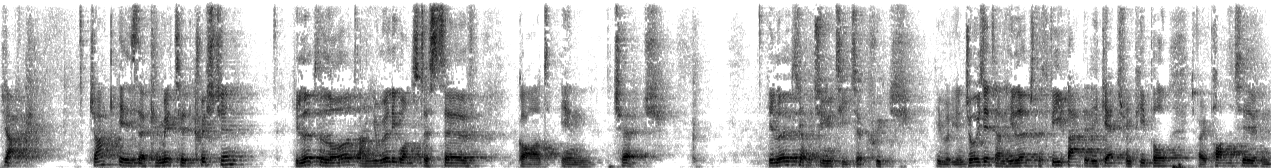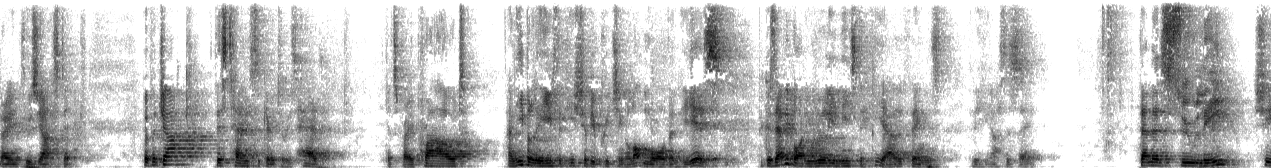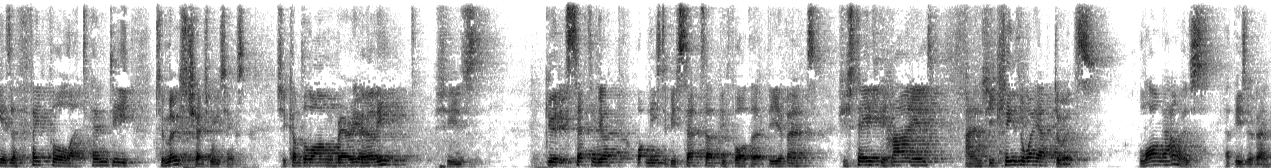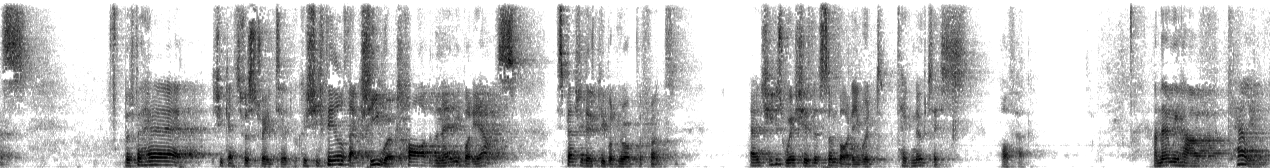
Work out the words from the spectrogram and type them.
Jack. Jack is a committed Christian. He loves the Lord and he really wants to serve God in the church. He loves the opportunity to preach. He really enjoys it and he loves the feedback that he gets from people. It's very positive and very enthusiastic. But for Jack, this tends to go to his head. He gets very proud and he believes that he should be preaching a lot more than he is because everybody really needs to hear the things that he has to say. Then there's Sue Lee. She is a faithful attendee to most church meetings. She comes along very early. She's good at setting up what needs to be set up before the, the event. She stays behind and she clears away afterwards. Long hours at these events. But for her, she gets frustrated because she feels like she works harder than anybody else, especially those people who are up the front. And she just wishes that somebody would take notice of her. And then we have Kelly.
